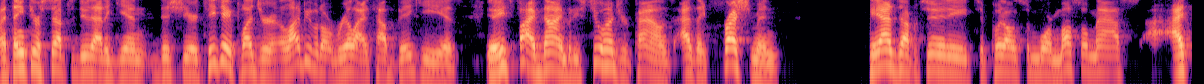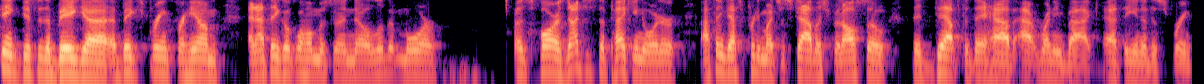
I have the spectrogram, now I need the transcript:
I think they're set up to do that again this year. TJ Pledger, a lot of people don't realize how big he is. You know, he's 5'9, but he's 200 pounds. As a freshman, he has the opportunity to put on some more muscle mass. I think this is a big, uh, a big spring for him, and I think Oklahoma is going to know a little bit more as far as not just the pecking order. I think that's pretty much established, but also the depth that they have at running back at the end of the spring.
